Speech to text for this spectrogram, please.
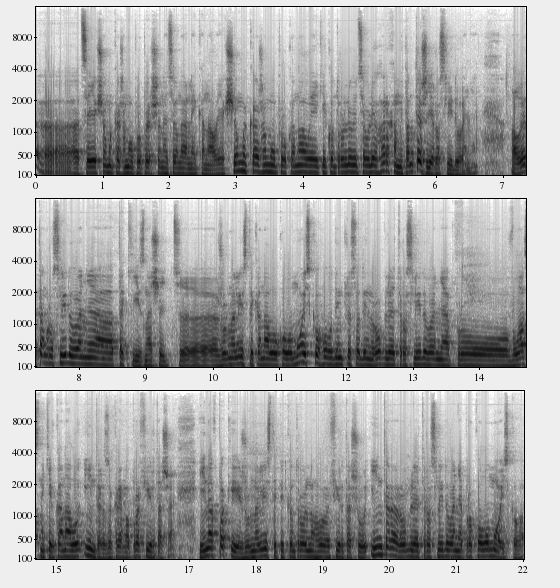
е, це якщо ми кажемо про перший національний канал. Якщо ми кажемо про канали, які контролюються олігархами, там теж є розслідування. Але там розслідування такі, значить, е, журналісти каналу Коломойського 1 плюс 1 роблять розслідування про власників каналу Інтер, зокрема про Фірташа. І навпаки, журналісти підконтрольного Фірташу Інтера роблять розслідування про Коломойського.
